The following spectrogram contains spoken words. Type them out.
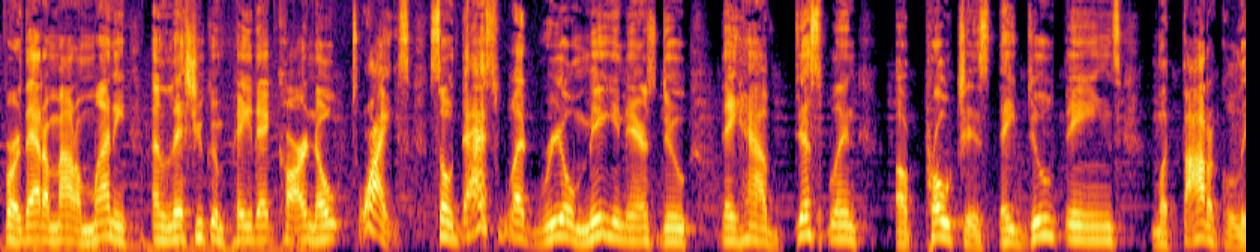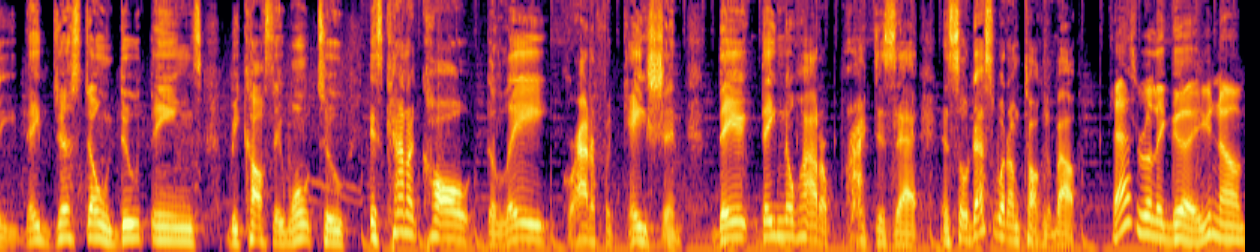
for that amount of money unless you can pay that car note twice. So that's what real millionaires do. They have discipline approaches. They do things methodically. They just don't do things because they want to. It's kind of called delayed gratification. They they know how to practice that. And so that's what I'm talking about. That's really good. You know,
